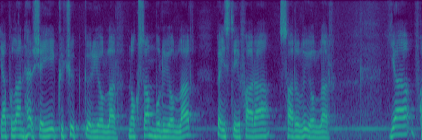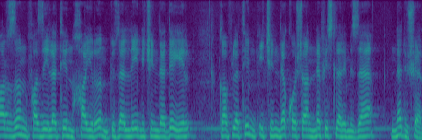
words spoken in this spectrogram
yapılan her şeyi küçük görüyorlar, noksan buluyorlar ve istiğfara sarılıyorlar. Ya farzın, faziletin, hayrın, güzelliğin içinde değil, gafletin içinde koşan nefislerimize ne düşer?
